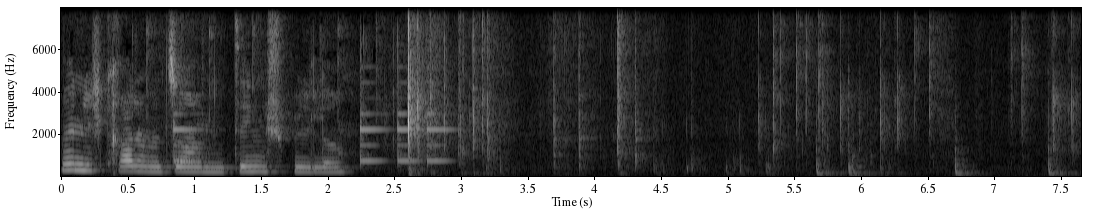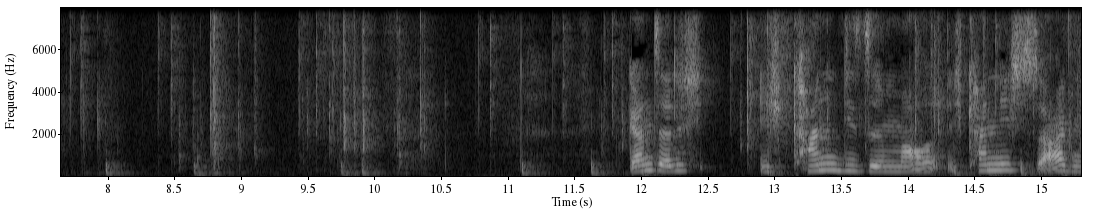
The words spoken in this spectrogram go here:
wenn ich gerade mit so einem Ding spiele. Ganz ehrlich, ich kann diese Maus, ich kann nicht sagen,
